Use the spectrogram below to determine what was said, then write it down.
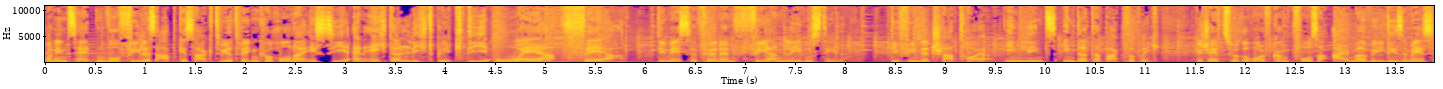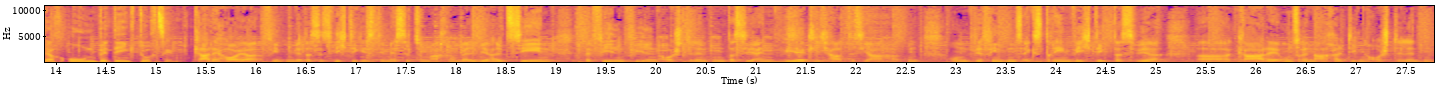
Und in Zeiten, wo vieles abgesagt wird wegen Corona, ist sie ein echter Lichtblick. Die Wear Fair. Die Messe für einen fairen Lebensstil. Die findet statt heuer in Linz in der Tabakfabrik. Geschäftsführer Wolfgang Pfoser Almer will diese Messe auch unbedingt durchziehen. Gerade heuer finden wir, dass es wichtig ist, die Messe zu machen, weil wir halt sehen bei vielen, vielen Ausstellenden, dass sie ein wirklich hartes Jahr hatten. Und wir finden es extrem wichtig, dass wir äh, gerade unsere nachhaltigen Ausstellenden,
